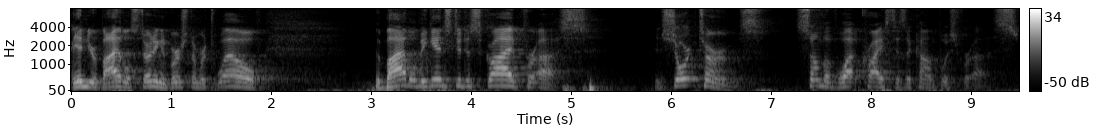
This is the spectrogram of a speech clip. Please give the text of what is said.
in your Bible, starting in verse number 12. The Bible begins to describe for us, in short terms, some of what Christ has accomplished for us.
